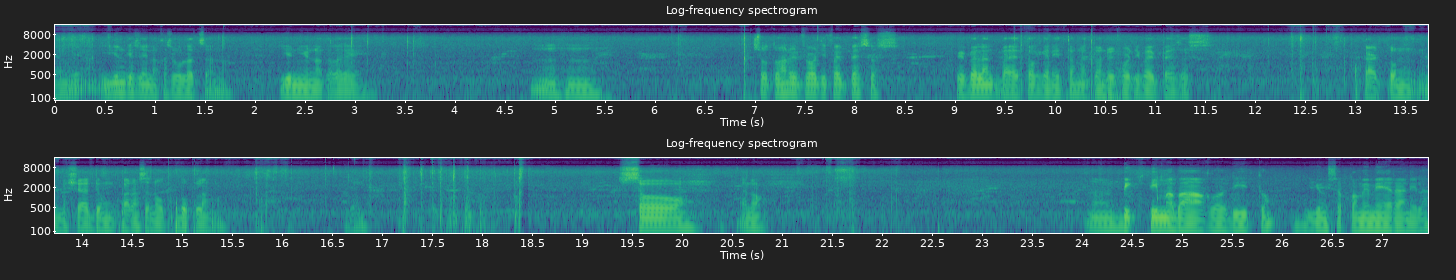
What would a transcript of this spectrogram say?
Yan. Yun, yun kasi nakasulat sa ano. Yun yung nakalagay. Mhm. So 245 pesos. Equivalent ba ito ganito na 245 pesos? Carton masyadong parang sa notebook lang. Yan. So, ano? Uh, biktima ba ako dito? Yung sa pamemera nila?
